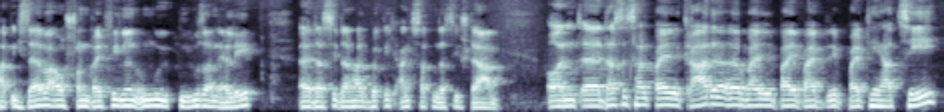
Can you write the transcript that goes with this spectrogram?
Habe ich selber auch schon bei vielen ungeübten Usern erlebt, äh, dass sie dann halt wirklich Angst hatten, dass sie sterben. Und äh, das ist halt bei gerade äh, bei, bei, bei, bei THC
